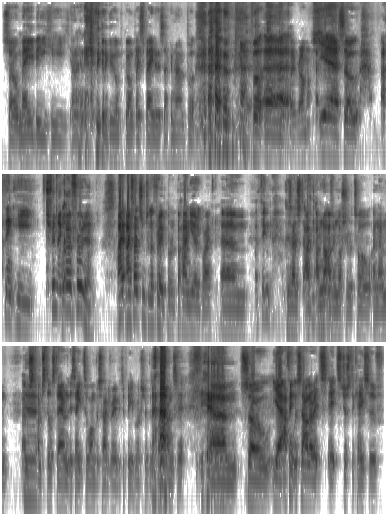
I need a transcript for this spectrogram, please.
So maybe he, and I think they're going to go, go and play Spain in the second round, but um, but uh, play Ramos. yeah. So I think he, Do you think they go through then? I, I fancy him to go through behind Uruguay. Um, I think because I just I, I'm not having Russia at all, and I'm I'm, Yeah. I'm still staring at this eight to one for Saudi Arabia to beat Russia because I quite fancy it. Yeah. Um, so yeah, I think with Salah, it's it's just a case of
